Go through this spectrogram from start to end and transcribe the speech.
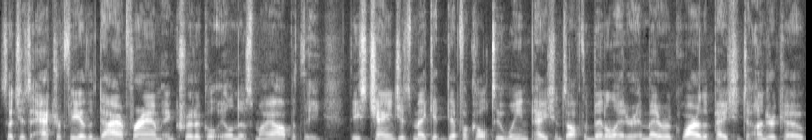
such as atrophy of the diaphragm and critical illness myopathy. These changes make it difficult to wean patients off the ventilator and may require the patient to undergo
